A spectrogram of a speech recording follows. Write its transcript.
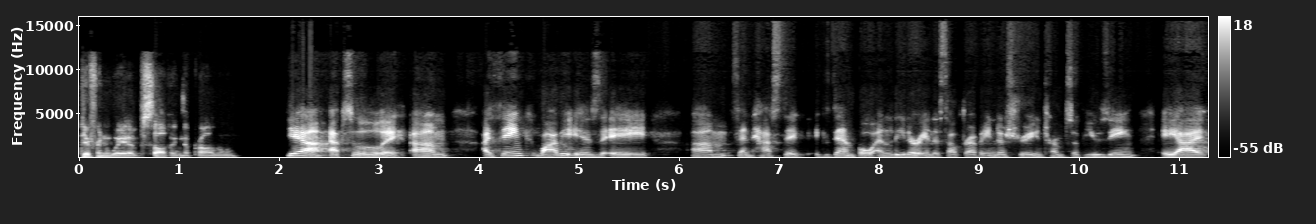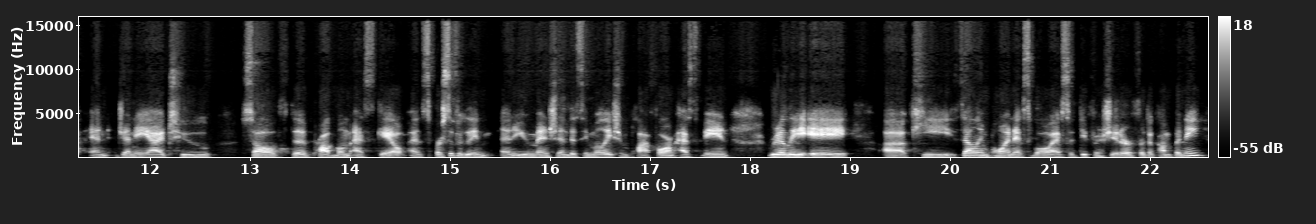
different way of solving the problem. Yeah, absolutely. Um, I think Waabi is a um, fantastic example and leader in the self-driving industry in terms of using AI and Gen AI to solve the problem at scale. And specifically, and you mentioned the simulation platform has been really a uh, key selling point as well as a differentiator for the company.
